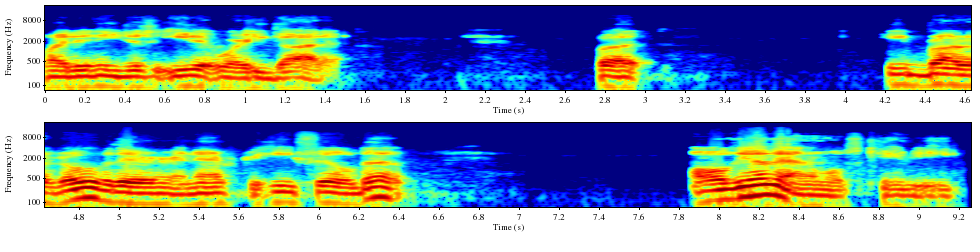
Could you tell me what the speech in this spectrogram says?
Why didn't he just eat it where he got it? But he brought it over there, and after he filled up, all the other animals came to eat.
